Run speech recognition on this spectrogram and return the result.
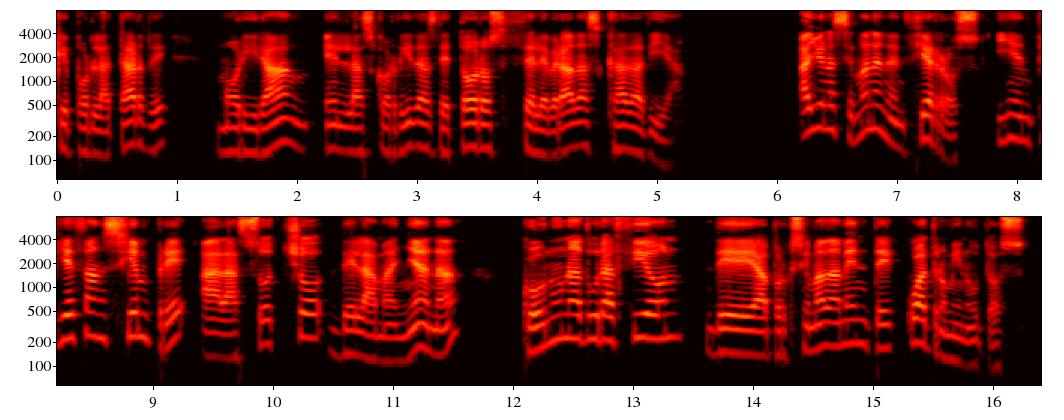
que por la tarde morirán en las corridas de toros celebradas cada día. Hay una semana de encierros y empiezan siempre a las 8 de la mañana con una duración de aproximadamente 4 minutos.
